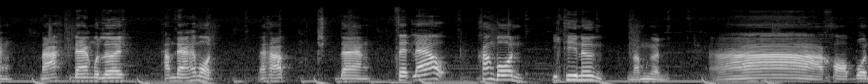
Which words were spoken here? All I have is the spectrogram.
งนะ แดงหมดเลยทำแดงให้หมดนะครับ แดง เสร็จแล้วข้างบนอีกทีหนึ่งน้ำเงิน อ่า ขอบบน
